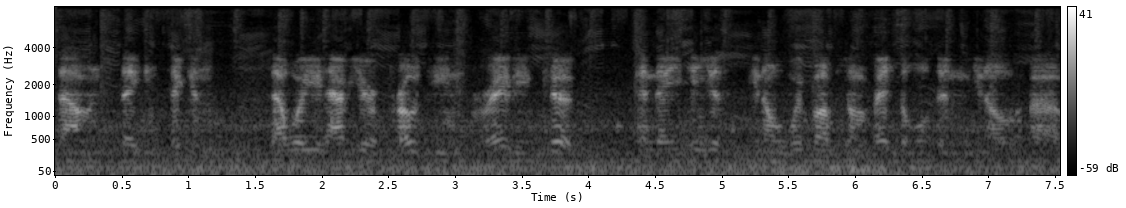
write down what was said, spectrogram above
Salmon, steak, and chicken. That way, you have your protein ready cooked, and then you can just you know whip up some vegetables and you know uh,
